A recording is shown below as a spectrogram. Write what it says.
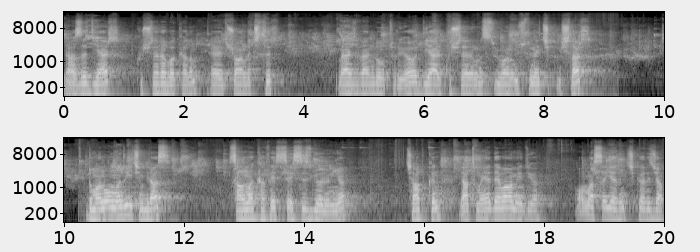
Biraz da diğer kuşlara bakalım. Evet şu anda çıtır merdivende oturuyor. Diğer kuşlarımız yuvanın üstüne çıkmışlar. Duman olmadığı için biraz salma kafes sessiz görünüyor. Çapkın yatmaya devam ediyor. Olmazsa yarın çıkaracağım.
